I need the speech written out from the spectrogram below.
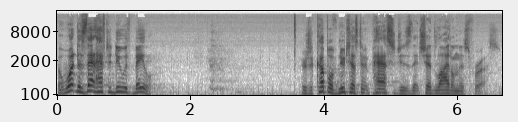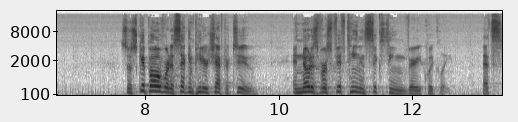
But what does that have to do with Balaam? There's a couple of New Testament passages that shed light on this for us. So skip over to 2 Peter chapter 2 and notice verse 15 and 16 very quickly. That's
